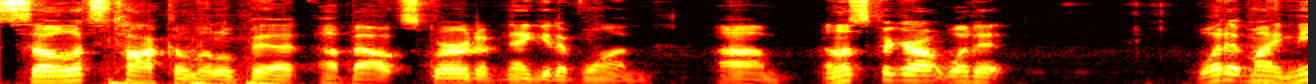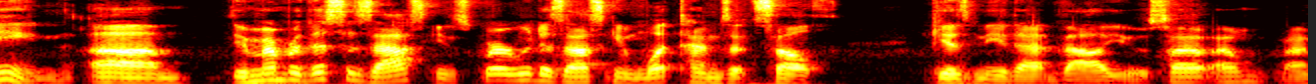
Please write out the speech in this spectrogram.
So let's talk a little bit about square root of negative 1. Um, and let's figure out what it what it might mean. Um, remember this is asking, square root is asking what times itself gives me that value. So I, I, I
